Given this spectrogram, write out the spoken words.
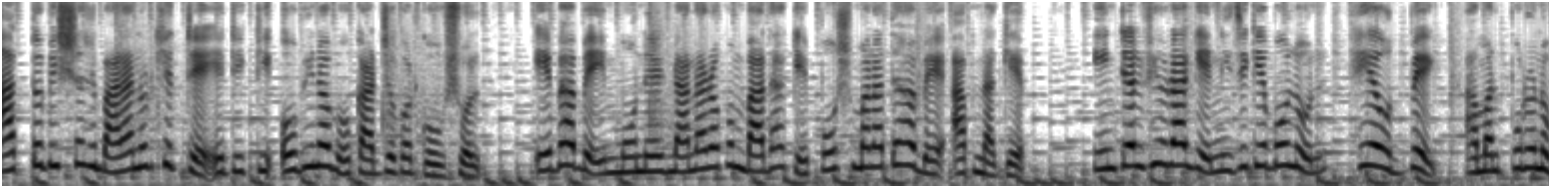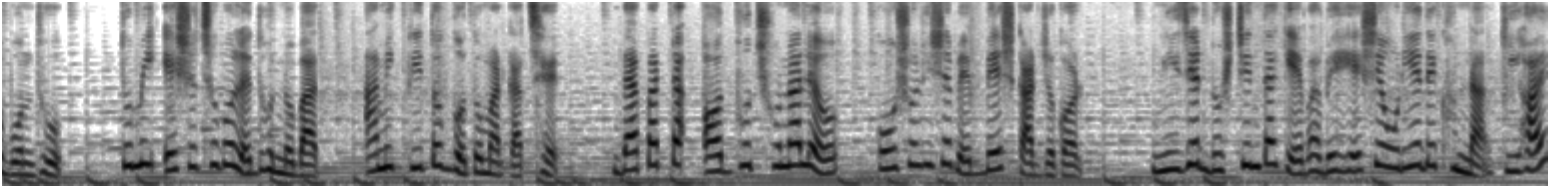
আত্মবিশ্বাস বাড়ানোর ক্ষেত্রে এটি একটি অভিনব কার্যকর কৌশল। এভাবেই মনের নানা রকম বাধাকে পোষ মানাতে হবে আপনাকে। ইন্টারভিউর আগে নিজেকে বলুন, হে উদ্বেগ, আমার পুরনো বন্ধু, তুমি এসেছ বলে ধন্যবাদ, আমি কৃতজ্ঞ তোমার কাছে। ব্যাপারটা অদ্ভুত শোনালেও কৌশল হিসেবে বেশ কার্যকর। নিজের দুশ্চিন্তাকে এভাবে হেসে উড়িয়ে দেখুন না, কি হয়?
